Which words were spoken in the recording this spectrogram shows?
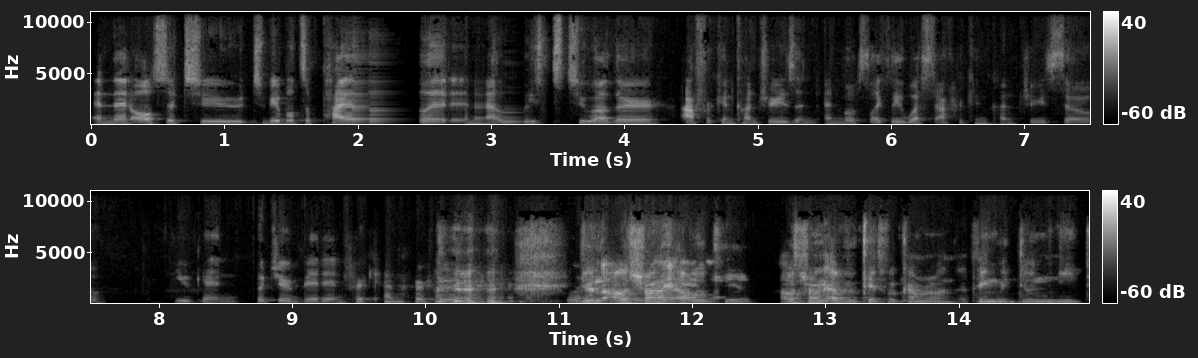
and then also to to be able to pilot in at least two other African countries and, and most likely West African countries. So you can put your bid in for Cameroon. you know, I'll strongly advocate. I was trying to advocate for Cameroon. I think we do need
